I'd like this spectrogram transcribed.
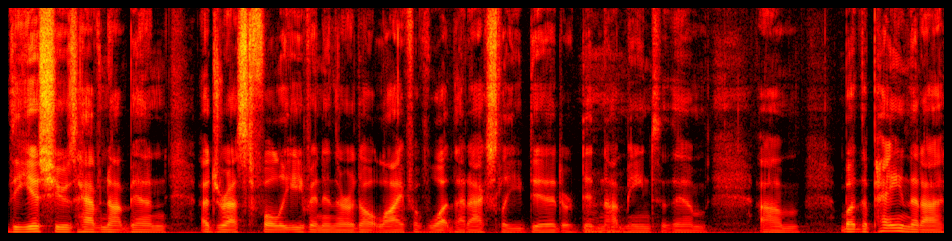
the issues have not been addressed fully, even in their adult life, of what that actually did or did mm-hmm. not mean to them. Um, but the pain that I,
